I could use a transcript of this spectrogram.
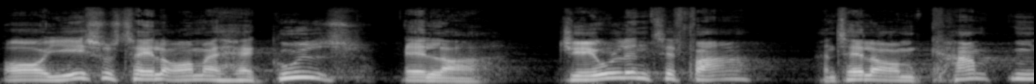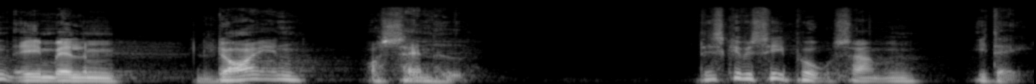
Og Jesus taler om at have Gud eller djævlen til far. Han taler om kampen imellem løgn og sandhed. Det skal vi se på sammen i dag.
